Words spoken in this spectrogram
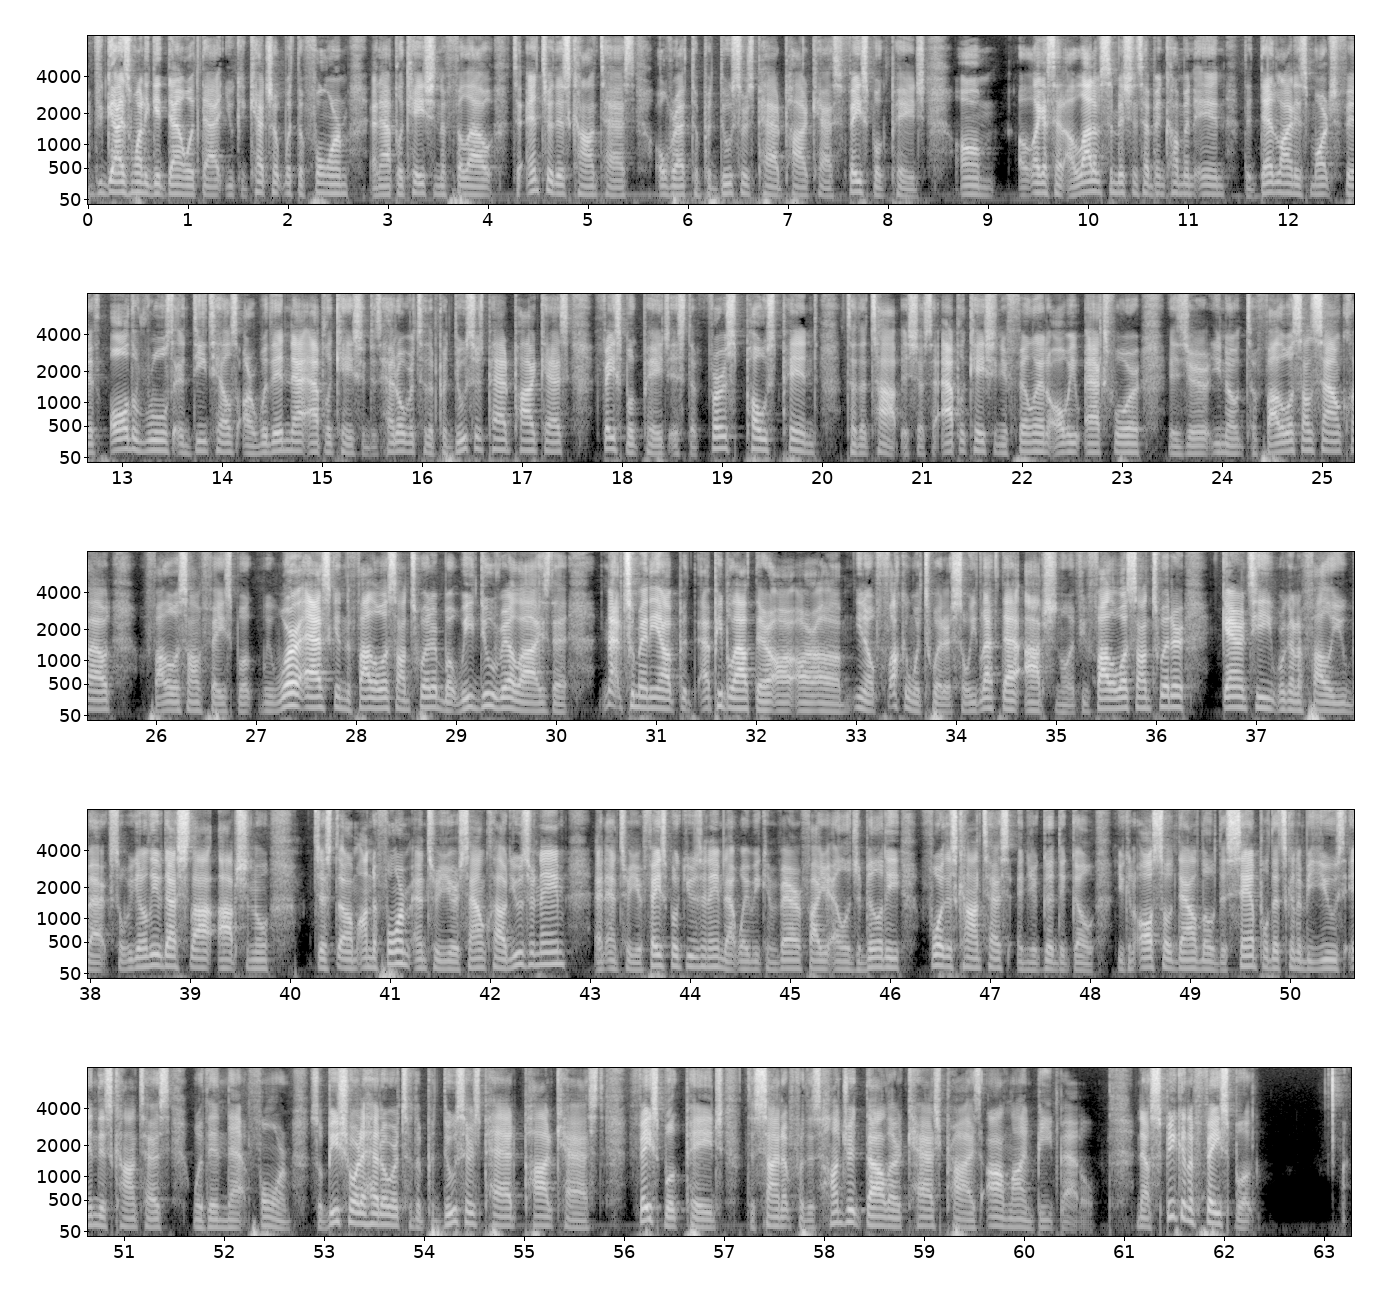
if you guys want to get down with that, you can catch up with the form and application to fill out to enter this contest over at the Producers Pad Podcast Facebook page. Um, like I said, a lot of submissions have been coming in. The deadline is March 5th. All the rules and details are within that application. Just head over to the Producers Pad Podcast Facebook page. It's the first post pinned to the top. It's just an application you fill in. All we ask for is your, you know, to follow us on SoundCloud, follow us on Facebook. We were asking to follow us on Twitter, but we do realize that not too many out, uh, people out there are, are um, you know, fucking with Twitter. So we left that optional. If you follow us on Twitter, guarantee we're gonna follow you back. So we're gonna leave that slot optional. Just um, on the form, enter your SoundCloud username and enter your Facebook username. That way, we can verify your eligibility for this contest and you're good to go. You can also download the sample that's going to be used in this contest within that form. So be sure to head over to the Producers Pad Podcast Facebook page to sign up for this $100 cash prize online beat battle. Now, speaking of Facebook,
